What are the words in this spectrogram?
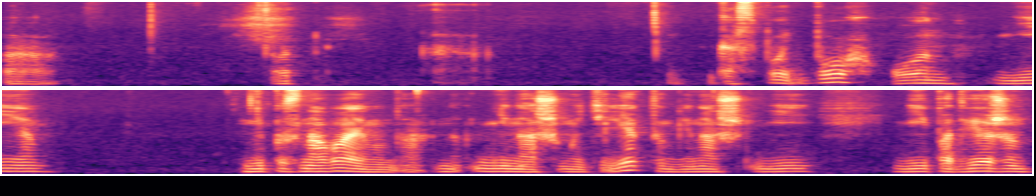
вот Господь Бог, Он не, не познаваем ни нашим интеллектом, ни, наш, ни, не подвержен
